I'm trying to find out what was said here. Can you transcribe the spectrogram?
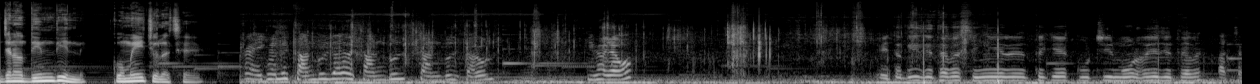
যেন দিন দিন কমেই চলেছে। এখানে চান্ডুল যাবে চান্ডুল চান্ডুল চারুল কীভাবে যাব? এটা দিয়ে যেতে হবে সিঙ্গির থেকে কুচির মোড় হয়ে যেতে হবে। আচ্ছা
